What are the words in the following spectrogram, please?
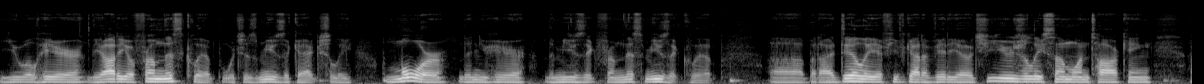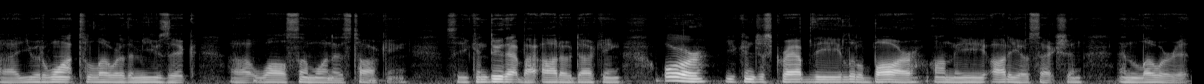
you will hear the audio from this clip, which is music actually, more than you hear the music from this music clip. Uh, but ideally, if you've got a video, it's usually someone talking. Uh, you would want to lower the music uh, while someone is talking. So you can do that by auto ducking, or you can just grab the little bar on the audio section and lower it.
